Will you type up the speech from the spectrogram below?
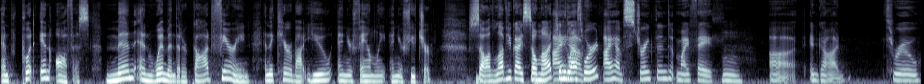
and put in office men and women that are God fearing and they care about you and your family and your future. So I love you guys so much. Any last have- word? I have strengthened my faith hmm. uh, in God through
